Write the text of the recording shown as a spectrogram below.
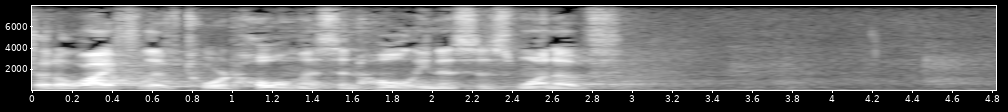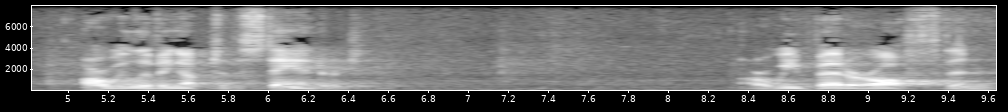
That a life lived toward wholeness and holiness is one of are we living up to the standard? Are we better off than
